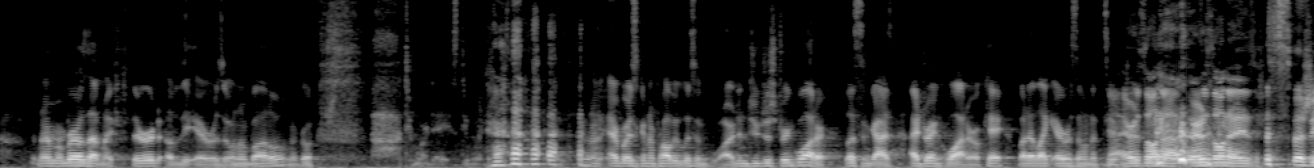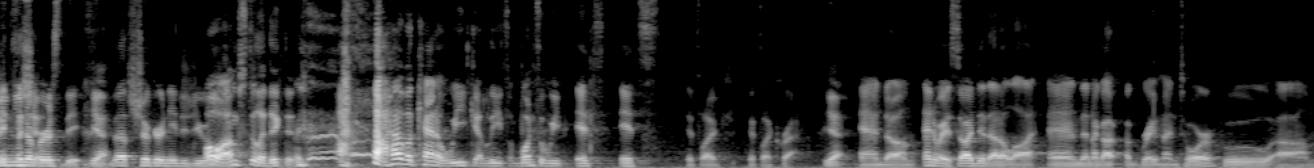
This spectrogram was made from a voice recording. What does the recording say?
and I remember I was at my third of the Arizona bottle, and I go, two more days, two more days. everybody's gonna probably listen. Why didn't you just drink water? Listen, guys, I drank water, okay, but I like Arizona too. Yeah, Arizona, Arizona is Especially in the shit. university. Yeah. That sugar needed you. Oh. I'm still addicted. I have a can a week at least, once a week. It's it's it's like it's like crack. Yeah. And um, anyway, so I did that a lot, and then I got a great mentor who um,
